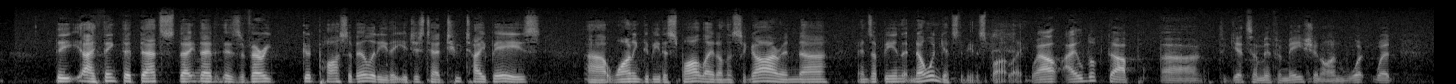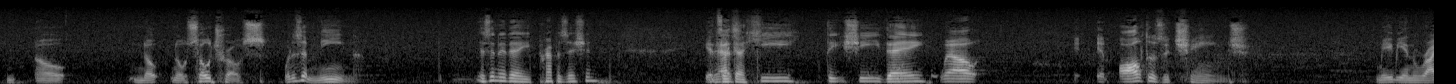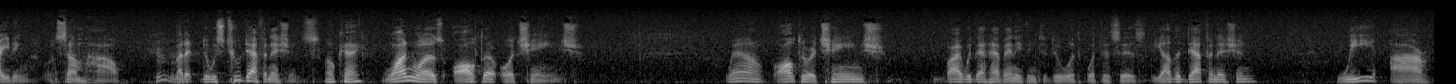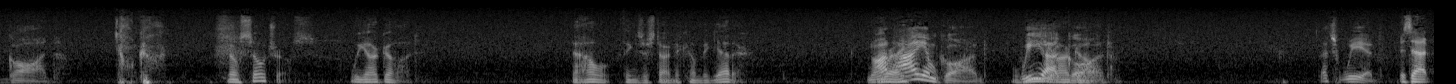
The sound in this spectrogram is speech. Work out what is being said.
the I think that that's that, that is a very good possibility that you just had two Type A's uh, wanting to be the spotlight on the cigar, and uh, ends up being that no one gets to be the spotlight. Well, I looked up uh, to get some information on what what oh, no nosotros. What does it mean? Isn't it a preposition? It it's has- like a he, the, she, they. Well, it, it alters a change, maybe in writing or somehow. Hmm. But it, there was two definitions. Okay. One was alter or change. Well, alter or change. Why would that have anything to do with what this is? The other definition: we are God. Oh, God. Nosotros. We are God. Now things are starting to come together. Not All right. I am God. We, We are, are God. God. That's weird. Is that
